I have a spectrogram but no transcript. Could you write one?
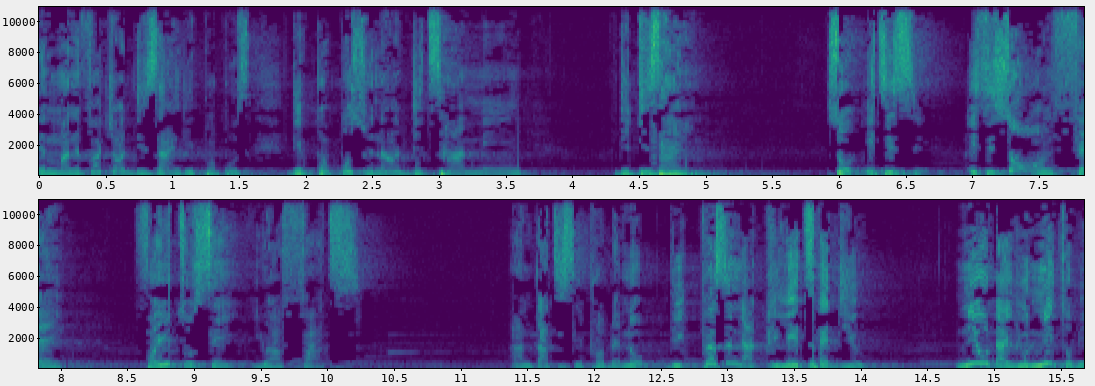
the manufacturer designed the purpose. The purpose will now determine the design. So it is it is so unfair for you to say you are fat and that is a problem. No, the person that created you knew that you need to be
